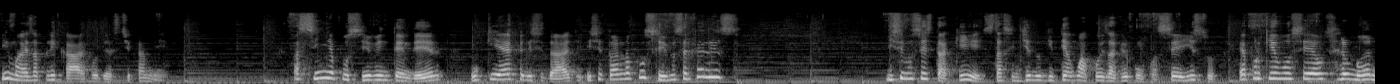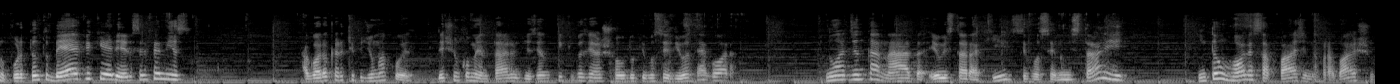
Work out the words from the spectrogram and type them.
e mais aplicável deste caminho. Assim é possível entender o que é felicidade e se torna possível ser feliz. E se você está aqui, está sentindo que tem alguma coisa a ver com você, isso é porque você é um ser humano, portanto deve querer ser feliz. Agora eu quero te pedir uma coisa, deixe um comentário dizendo o que você achou do que você viu até agora. Não adianta nada eu estar aqui se você não está aí. Então role essa página para baixo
